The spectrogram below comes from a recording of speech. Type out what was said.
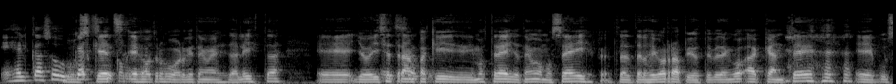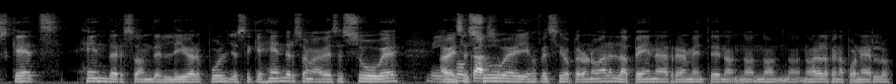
el caso de Busquets. Busquets es otro jugador que tengo en esta lista. Eh, yo hice trampa aquí, dimos tres, yo tengo como seis, pero te, los digo rápido. Te tengo a Kanté, eh, Busquets, Henderson del Liverpool. Yo sé que Henderson a veces sube, a veces sube y es ofensivo, pero no vale la pena, realmente no, no, no, no, vale la pena ponerlo.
